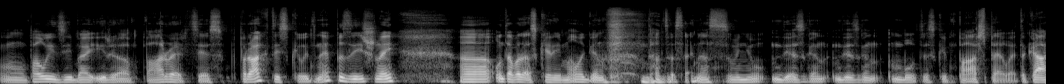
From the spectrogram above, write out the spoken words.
mm, palīdzībai, ir pārvērties praktiski līdz nepazīšanai. Un tāpat arī Kerija Maligana daudzās ainās viņu diezgan, diezgan būtiski pārspēlē. Tā kā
